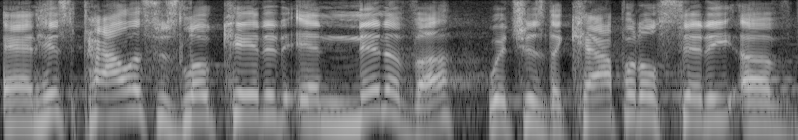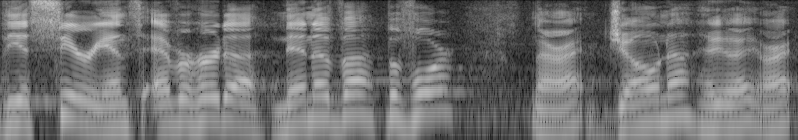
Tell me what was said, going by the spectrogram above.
and his palace was located in Nineveh, which is the capital city of the Assyrians. Ever heard of Nineveh before? All right, Jonah, all right.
